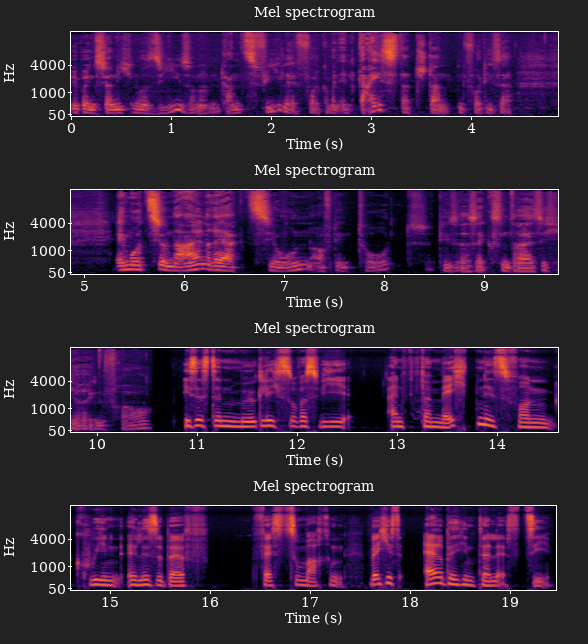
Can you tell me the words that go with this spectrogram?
Übrigens ja nicht nur sie, sondern ganz viele vollkommen entgeistert standen vor dieser emotionalen Reaktion auf den Tod dieser 36-jährigen Frau. Ist es denn möglich, sowas wie ein Vermächtnis von Queen Elizabeth festzumachen? Welches Erbe hinterlässt sie?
